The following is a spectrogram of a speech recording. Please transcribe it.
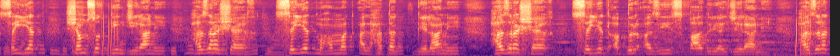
Sayyid Shamsuddin Jilani Hazrat Sheikh Sayyid Muhammad Al-Hatak Gilani Hazrat Sheikh Sayyid Abdul Aziz Qadri Al-Jilani Hazrat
